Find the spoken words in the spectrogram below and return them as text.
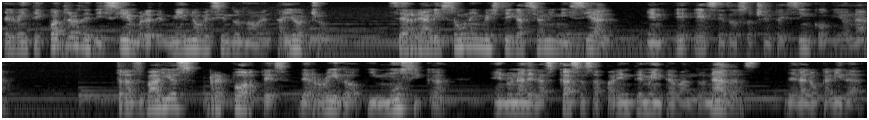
El 24 de diciembre de 1998 se realizó una investigación inicial en ES-285-A. Tras varios reportes de ruido y música en una de las casas aparentemente abandonadas de la localidad.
